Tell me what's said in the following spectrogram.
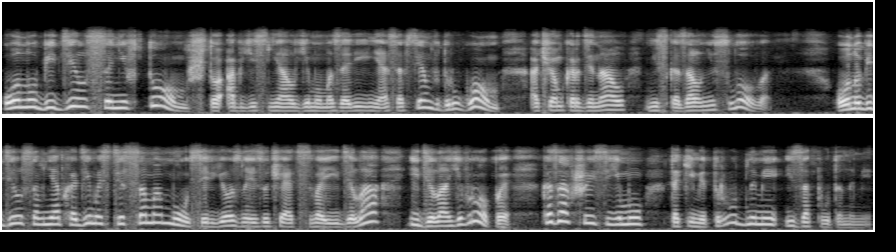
Он убедился не в том, что объяснял ему Мазарини, а совсем в другом, о чем кардинал не сказал ни слова. Он убедился в необходимости самому серьезно изучать свои дела и дела Европы, казавшиеся ему такими трудными и запутанными.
